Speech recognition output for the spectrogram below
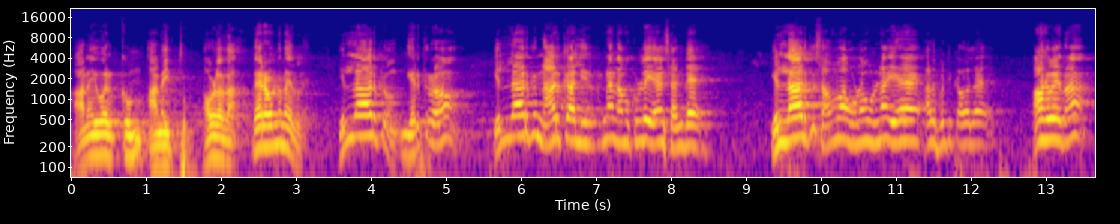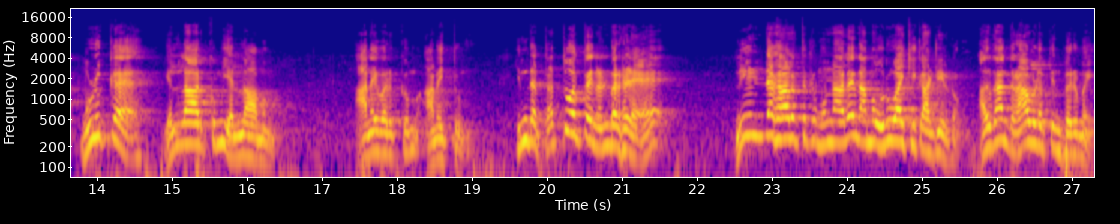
அனைவருக்கும் அனைத்தும். அவ்வளோதான் வேற ஒன்றுமே இல்லை. எல்லாருக்கும். இங்கே இருக்கிறோம். எல்லாருக்கும் நாற்காலி இருக்குன்னா நமக்குள்ளே ஏன் சண்டை? எல்லாருக்கும் சமமாக உணவுன்னா ஏன் அதை பற்றி கவலை? ஆகவே தான் முழுக்க எல்லாருக்கும் எல்லாமும். அனைவருக்கும் அனைத்தும். இந்த தத்துவத்தை நண்பர்களே நீண்ட காலத்துக்கு முன்னாலே நாம் உருவாக்கி காட்டியிருக்கோம். அதுதான் திராவிடத்தின் பெருமை.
